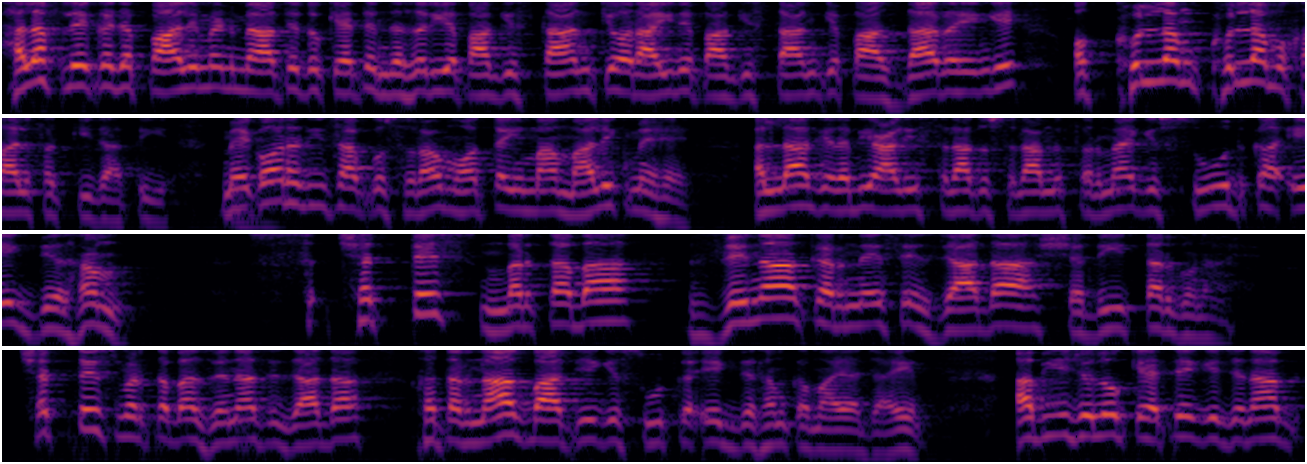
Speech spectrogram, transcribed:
हलफ लेकर जब पार्लियामेंट में आते तो कहते नज़रिया पाकिस्तान के और आईने पाकिस्तान के पासदार रहेंगे और खुल्लम खुल्ला मुखालफत की जाती है। मैं एक और हदीस आपको सुनाऊं मोहत्ता इमाम मालिक में है। अल्लाह के नबी अली सलाम ने फरमाया कि सूद का एक दिरहम छत्तीस मरतबा जिना करने से ज़्यादा शदीद तर गुना है। छत्तीस मरतबा जिना से ज़्यादा खतरनाक बात यह कि सूद का एक दिरहम कमाया जाए। अब ये जो लोग कहते हैं कि जनाब,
